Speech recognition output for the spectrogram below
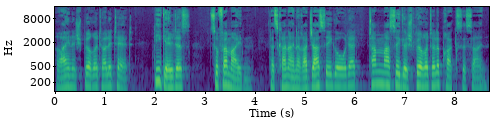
reine Spiritualität. Die gilt es zu vermeiden. Das kann eine rajasige oder tamasige spirituelle Praxis sein.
